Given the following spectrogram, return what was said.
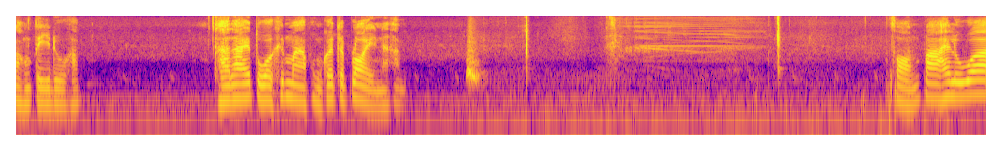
ลองตีดูครับ ถ้าได้ตัวขึ้นมาผมก็จะปล่อยนะครับ สอนปลาให้รู้ว่า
